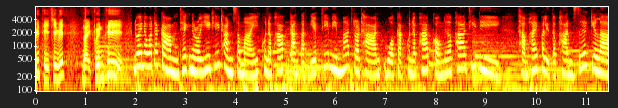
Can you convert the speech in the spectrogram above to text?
วิถีชีวิตในพื้นที่ ด้วยนวัตกรรมเทคโนโลยีที่ทันสมัยคุณภาพการตัดเย็บที่มีมาตรฐานบวกกับคุณภาพของเนื้อผ้าที่ดีทำให้ผลิตภัณฑ์เสื้อกีฬา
